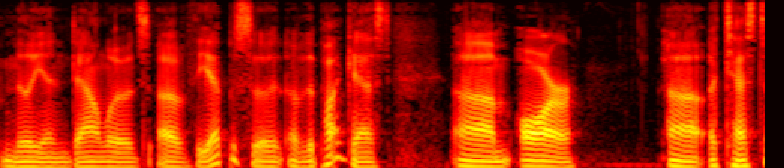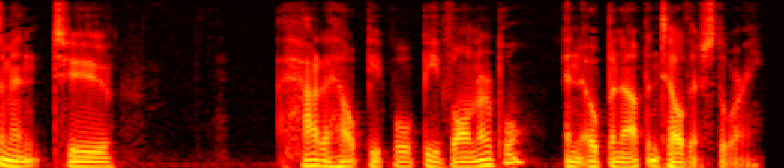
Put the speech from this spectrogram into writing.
million downloads of the episode of the podcast um, are uh, a testament to how to help people be vulnerable and open up and tell their story.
